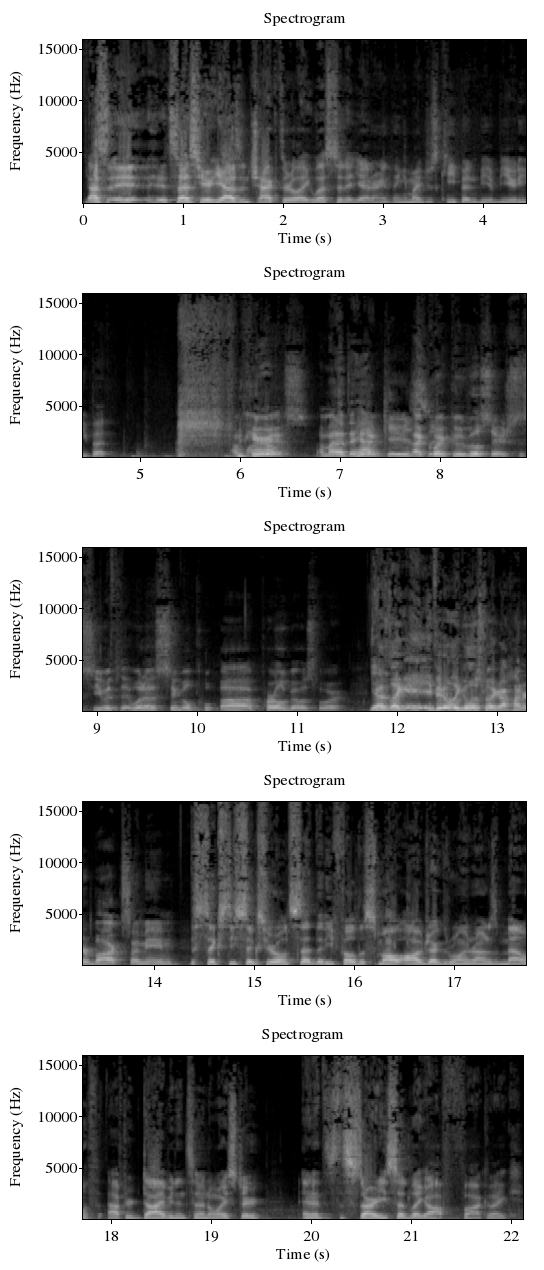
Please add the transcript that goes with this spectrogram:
That's it. It says here he hasn't checked or like listed it yet or anything. He might just keep it and be a beauty, but I'm curious. I might have to hit I'm a, curious, a too. quick Google search to see what the, what a single uh, pearl goes for. Yeah. Because like if it only goes for like a hundred bucks, I mean, The 66 year old said that he felt a small object rolling around his mouth after diving into an oyster. And at the start, he said, like, oh, fuck, like,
